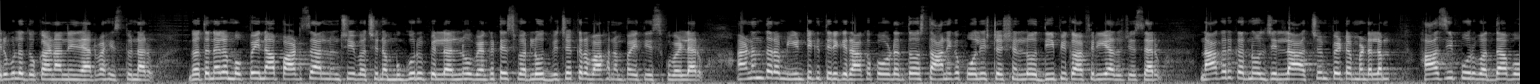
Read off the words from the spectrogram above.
ఎరువుల దుకాణాన్ని నిర్వహిస్తున్నారు. గత నెల ముప్పైన పాఠశాల నుంచి వచ్చిన ముగ్గురు పిల్లలను వెంకటేశ్వర్లు ద్విచక్ర వాహనంపై తీసుకువెళ్ళారు. అనంతరం ఇంటికి తిరిగి రాకపోవడంతో స్థానిక పోలీస్ స్టేషన్లో దీపిక ఫిర్యాదు చేశారు. నాగర్ కర్నూలు జిల్లా అచ్చంపేట మండలం హాజీపూర్ వద్ద ఓ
